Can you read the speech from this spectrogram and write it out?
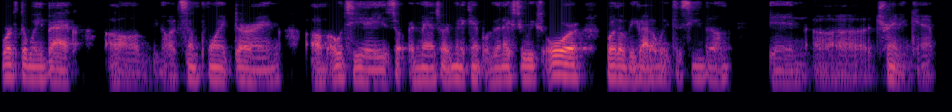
work their way back, um, you know, at some point during um, OTAs or mandatory minicamp over the next two weeks, or whether we got to wait to see them in uh, training camp.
